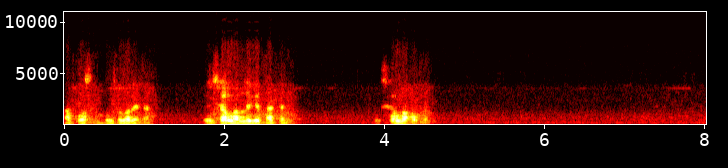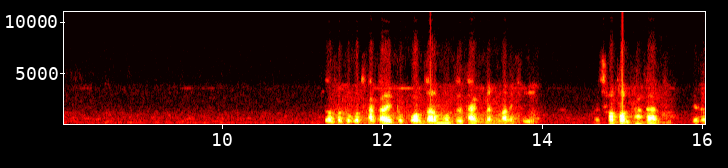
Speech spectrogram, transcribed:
আপু আছেন বলতে পারি না। ইনশাল্লাহ লেগে থাকেন ইনশাল্লাহ হবে। যতটুকু থাকার একটু পর্দার মধ্যে থাকবেন মানে কি? সতর্ক থাকা আর যেটা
